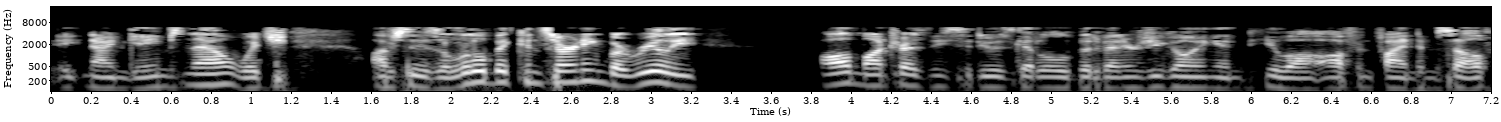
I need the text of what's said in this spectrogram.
eight, nine games now, which obviously is a little bit concerning, but really all Montrez needs to do is get a little bit of energy going and he'll often find himself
